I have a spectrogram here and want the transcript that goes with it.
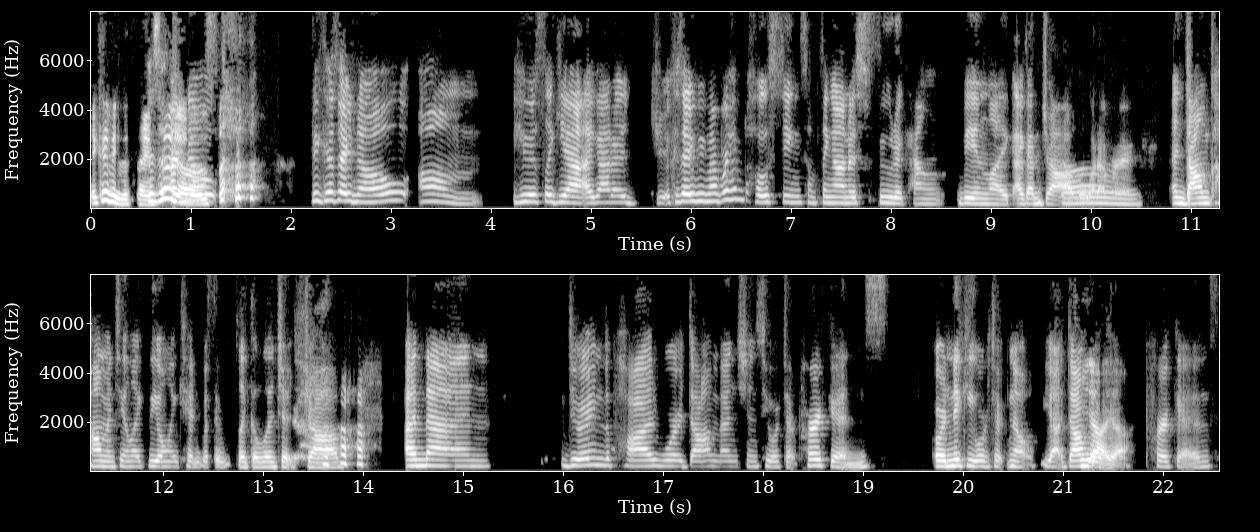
It could be the same. Who I knows? know- Because I know, um, he was like, yeah, I got a, because I remember him posting something on his food account, being like, I got a job or whatever, Oh. and Dom commenting like the only kid with a, like a legit job, and then during the pod where Dom mentions he worked at Perkins, or Nikki worked at, no, yeah, Dom yeah, worked yeah. at Perkins,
